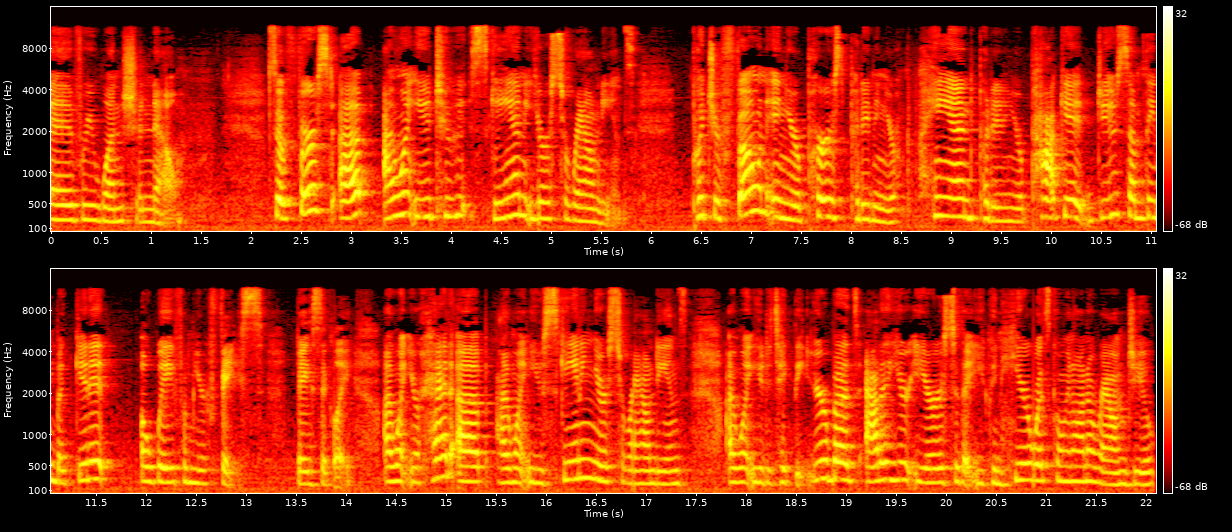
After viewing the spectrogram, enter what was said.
everyone should know. So first up, I want you to scan your surroundings. Put your phone in your purse, put it in your hand, put it in your pocket, do something, but get it away from your face basically. I want your head up. I want you scanning your surroundings. I want you to take the earbuds out of your ears so that you can hear what's going on around you.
